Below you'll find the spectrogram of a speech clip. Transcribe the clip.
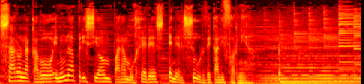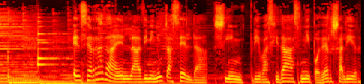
Sharon acabó en una prisión para mujeres en el sur de California. Encerrada en la diminuta celda, sin privacidad ni poder salir,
